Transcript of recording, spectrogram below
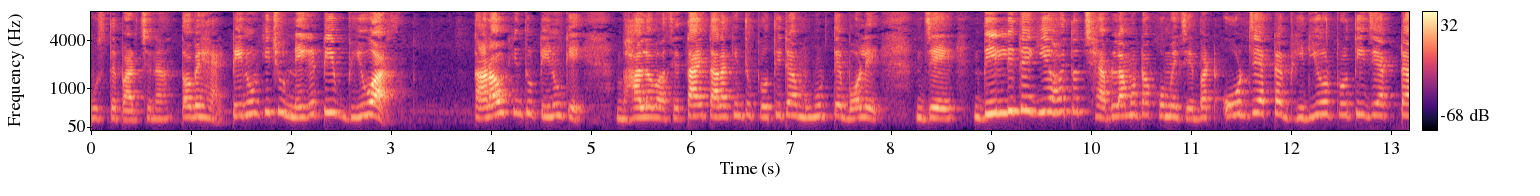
বুঝতে পারছে না। তবে হ্যাঁ টিনুর কিছু নেগেটিভ ভিউয়ার্স তারাও কিন্তু টিনুকে ভালোবাসে। তাই তারা কিন্তু প্রতিটা মুহূর্তে বলে যে, দিল্লিতে গিয়ে হয়তো ছ্যাবলামোটা কমেছে বাট ওর যে একটা ভিডিওর প্রতি যে একটা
